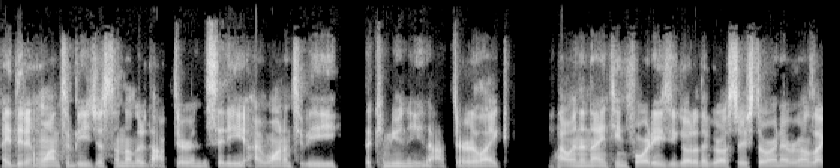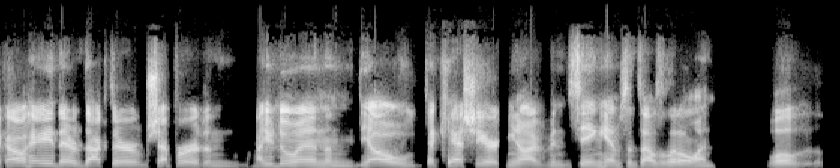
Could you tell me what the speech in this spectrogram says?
I didn't want to be just another doctor in the city. I wanted to be the community doctor. Like how in the 1940s you go to the grocery store and everyone's like, "Oh, hey, there's Doctor Shepard, and how you doing?" And yo, the cashier, you know, I've been seeing him since I was a little one. Well,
